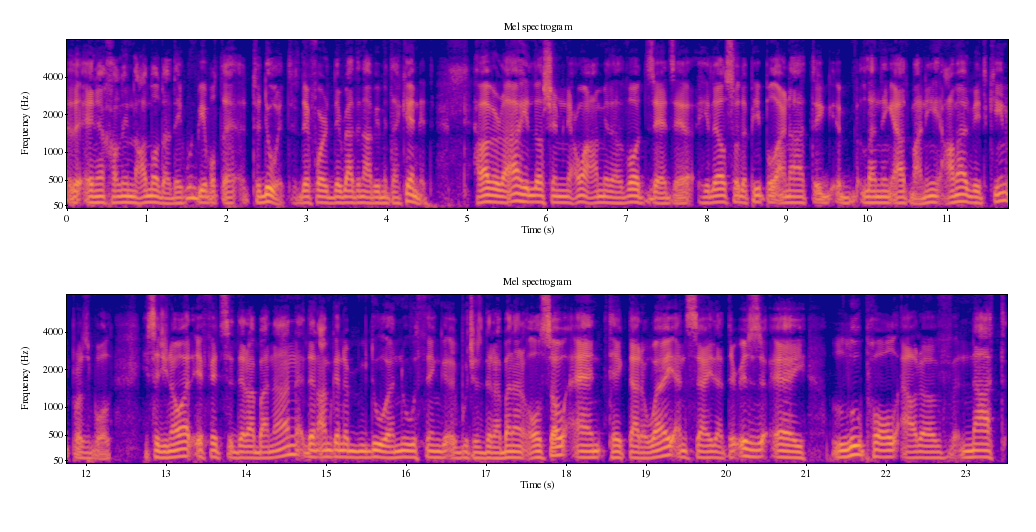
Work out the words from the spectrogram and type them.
they wouldn't be able to, to do it. Therefore, they'd rather not be metaken it. However, Hillel saw the people are not uh, lending out money. He said, you know what? If it's derabanan, then I'm going to do a new thing, uh, which is derabanan also, and take that away and say that there is a loophole out of not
